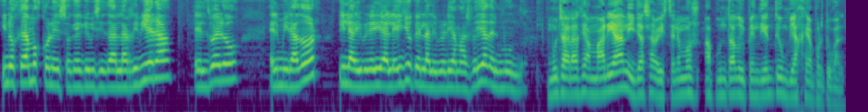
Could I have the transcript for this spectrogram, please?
y nos quedamos con eso, que hay que visitar la Riviera, el Duero, el Mirador y la librería Leyo, que es la librería más bella del mundo. Muchas gracias, Marian. Y ya sabéis, tenemos apuntado y pendiente un viaje a Portugal.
